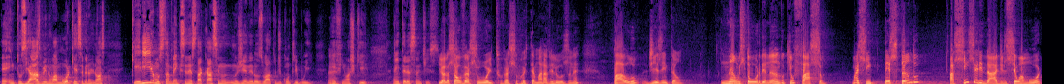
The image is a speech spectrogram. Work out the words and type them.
é, entusiasmo e no amor que receberam de nós. Queríamos também que se destacasse no, no generoso ato de contribuir. É. Enfim, eu acho que é interessante isso. E olha só o verso 8. O verso 8 é maravilhoso, né? Paulo diz então: Não estou ordenando que o façam, mas sim testando a sinceridade de seu amor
